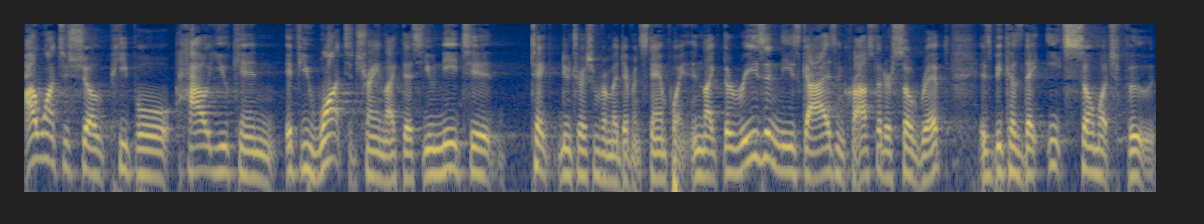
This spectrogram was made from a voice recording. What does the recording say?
I want to show people how you can, if you want to train like this, you need to take nutrition from a different standpoint. And like the reason these guys in CrossFit are so ripped is because they eat so much food.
